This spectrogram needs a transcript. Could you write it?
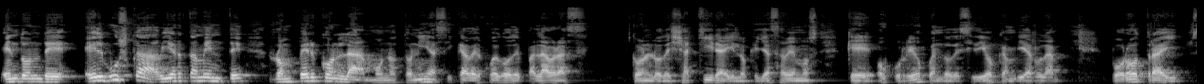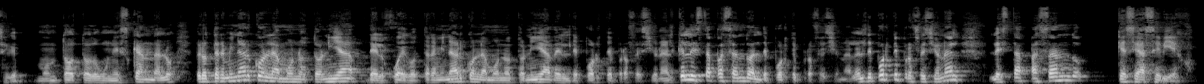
en donde él busca abiertamente romper con la monotonía, si cabe el juego de palabras, con lo de Shakira y lo que ya sabemos que ocurrió cuando decidió cambiarla por otra y se montó todo un escándalo, pero terminar con la monotonía del juego, terminar con la monotonía del deporte profesional. ¿Qué le está pasando al deporte profesional? Al deporte profesional le está pasando que se hace viejo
